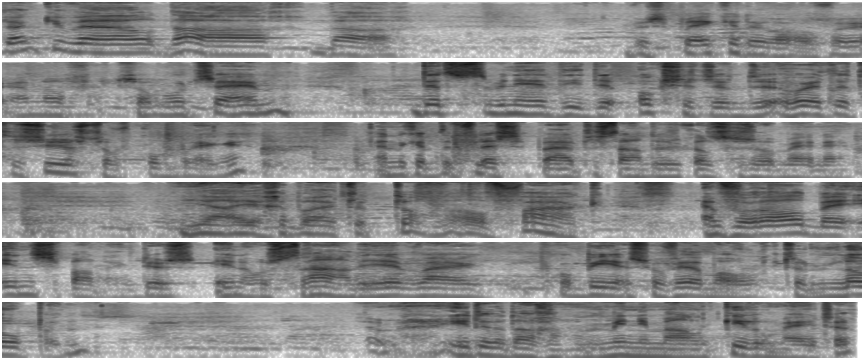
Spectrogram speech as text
Dankjewel. Dag. Dag. We spreken erover. En of het zo moet zijn... Dat is de meneer die de oxygen, hoort het, de zuurstof komt brengen. En ik heb de flessen buiten staan, dus ik kan ze zo meenemen. Ja, je gebruikt het toch wel vaak. En vooral bij inspanning. Dus in Australië, waar ik probeer zoveel mogelijk te lopen... iedere dag minimaal een kilometer...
